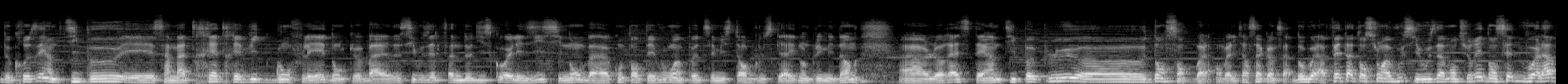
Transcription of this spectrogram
de creuser un petit peu et ça m'a très très vite gonflé. Donc euh, bah, si vous êtes fan de disco, allez-y. Sinon, bah, contentez-vous un peu de ces Mr. Blue Sky dans Blue Down. Euh, le reste est un petit peu plus euh, dansant. Voilà, on va le dire ça comme ça. Donc voilà, faites attention à vous si vous aventurez dans cette voie-là.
